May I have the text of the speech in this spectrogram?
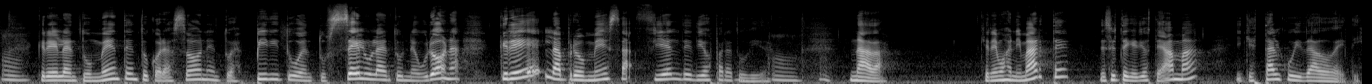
Mm. Créela en tu mente, en tu corazón, en tu espíritu, en tus células, en tus neuronas. Cree la promesa fiel de Dios para tu vida. Mm. Nada. Queremos animarte, decirte que Dios te ama y que está al cuidado de ti.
